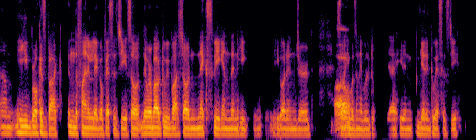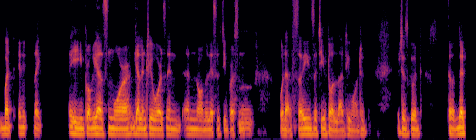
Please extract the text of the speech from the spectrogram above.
um, he broke his back in the final leg of ssg so they were about to be passed out next week and then he he got injured oh. so he wasn't able to yeah he didn't get into ssg but in, like he probably has more gallantry awards than a normal SSG person mm. would have. So he's achieved all that he wanted, which is good. So the,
